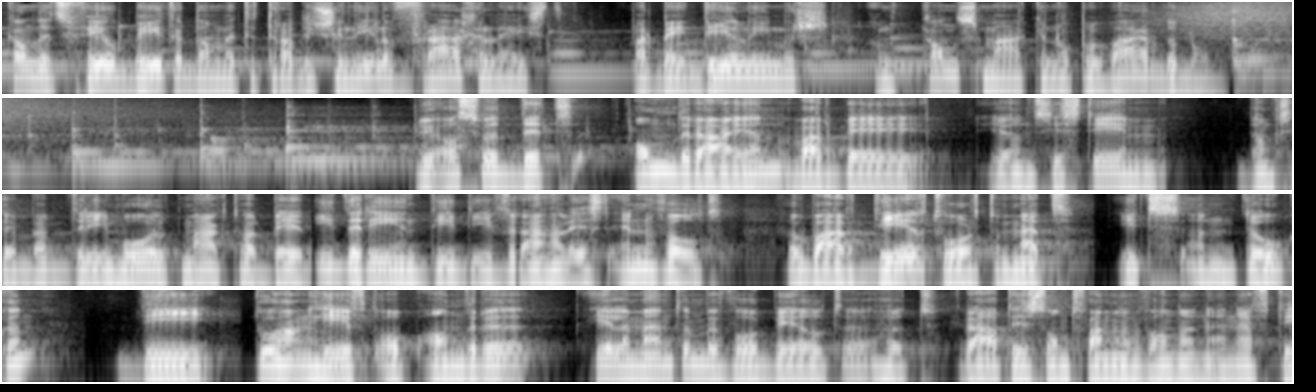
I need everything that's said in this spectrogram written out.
kan dit veel beter dan met de traditionele vragenlijst waarbij deelnemers een kans maken op een waardebom. Nu, als we dit omdraaien, waarbij je een systeem dankzij Web3 mogelijk maakt, waarbij iedereen die die vragenlijst invult, gewaardeerd wordt met iets, een token, die toegang heeft op andere elementen, bijvoorbeeld eh, het gratis ontvangen van een NFT,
